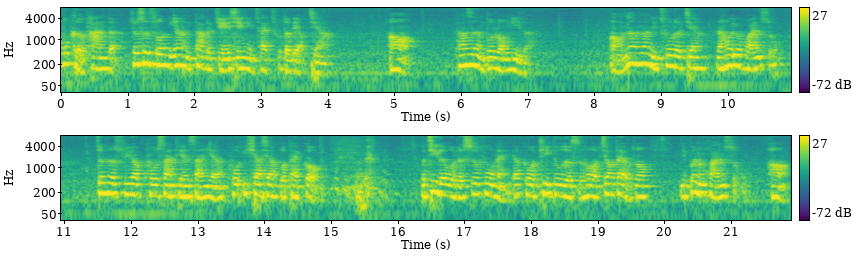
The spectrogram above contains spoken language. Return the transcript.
不可攀的。就是说，你要很大的决心，你才出得了家。哦，他是很不容易的。哦，那那你出了家，然后又还俗。真的需要哭三天三夜，哭一下下不太够。我记得我的师父呢，要跟我剃度的时候交代我说：“你不能还俗，哈。”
